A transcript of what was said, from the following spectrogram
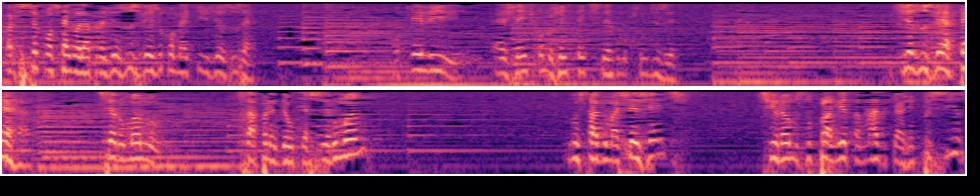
Agora, se você consegue olhar para Jesus, veja como é que Jesus é. Porque ele é gente como gente tem que ser, como costumo dizer. Jesus veio à terra, ser humano desaprendeu o que é ser humano, não sabe mais ser gente, tiramos do planeta mais do que a gente precisa.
